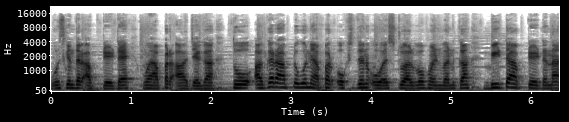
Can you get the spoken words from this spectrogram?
उसके अंदर अपडेट है, वो यहाँ पर आ जाएगा। तो अगर आप लोगों ने यहाँ पर ऑक्सीजन ओ एस का बीटा अपडेट है ना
